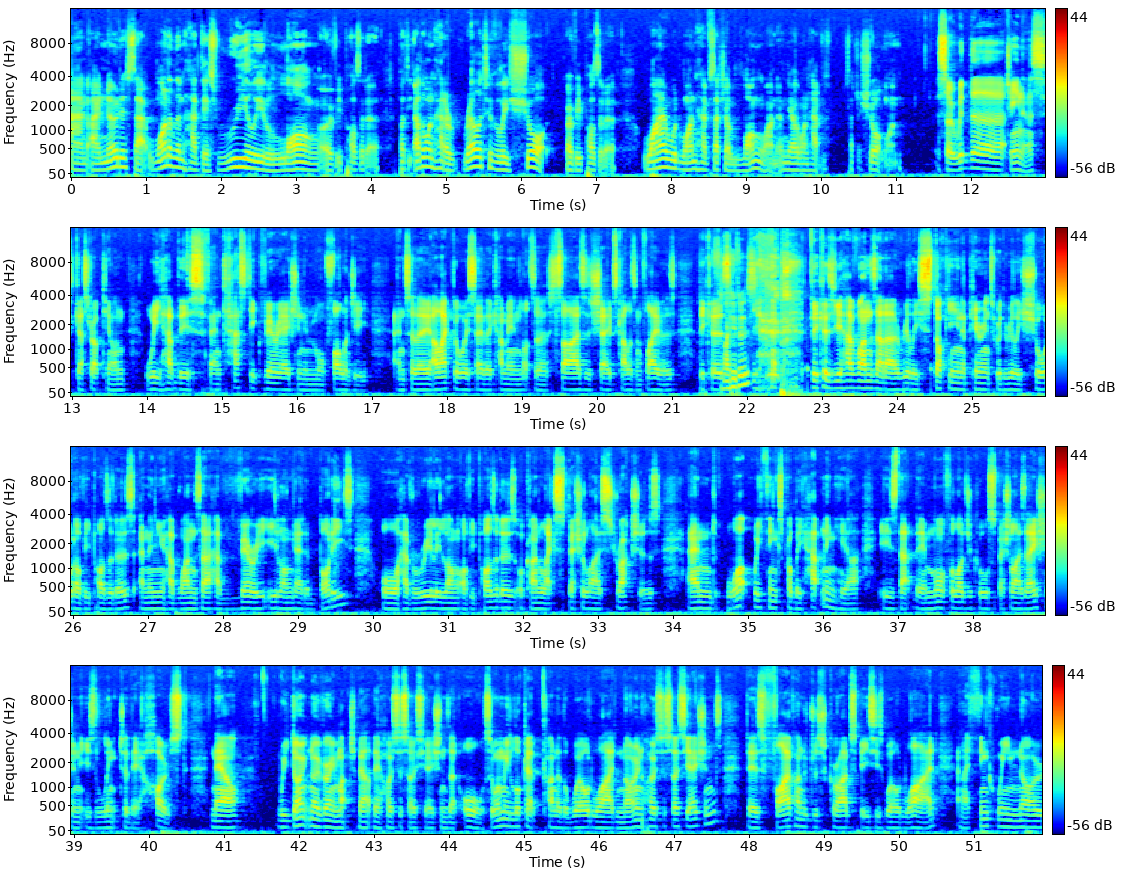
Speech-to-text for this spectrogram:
and I noticed that one of them had this really long ovipositor, but the other one had a relatively short ovipositor why would one have such a long one and the other one have such a short one? So, with the genus Gasteruption, we have this fantastic variation in morphology. And so they, I like to always say they come in lots of sizes, shapes, colors, and flavors because flavors. Yeah, because you have ones that are really stocky in appearance with really short ovipositors, and then you have ones that have very elongated bodies or have really long ovipositors or kind of like specialized structures. And what we think is probably happening here is that their morphological specialization is linked to their host. Now, we don't know very much about their host associations at all. So when we look at kind of the worldwide known host associations, there's 500 described species worldwide, and I think we know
